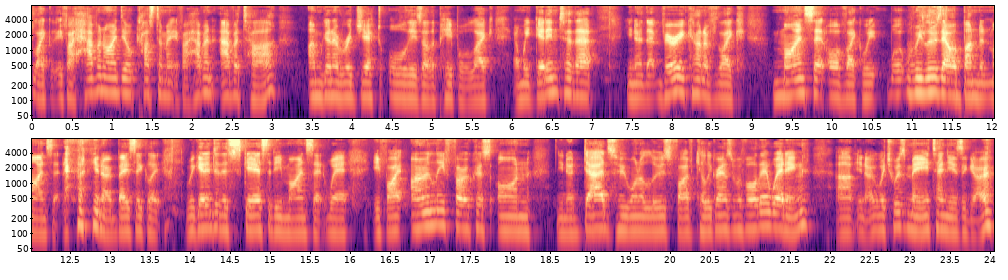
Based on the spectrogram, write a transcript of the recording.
like, if I have an ideal customer, if I have an avatar, I'm going to reject all these other people. Like, and we get into that, you know, that very kind of like mindset of like we we lose our abundant mindset you know basically. We get into this scarcity mindset where if i only focus on you know dads who want to lose five kilograms before their wedding uh, you know which was me 10 years ago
